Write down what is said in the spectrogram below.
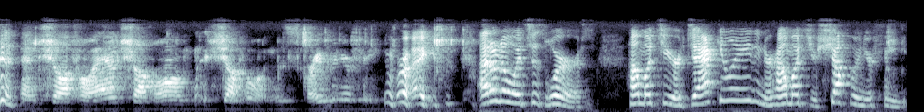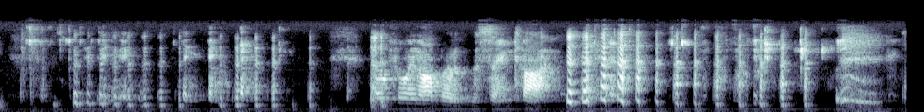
And shuffle, and shuffle, and shuffle, and scraping your feet. right. I don't know which is worse. How much you're ejaculating or how much you're shuffling your feet. Hopefully not both at the same time.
